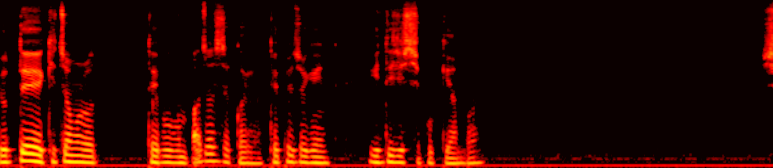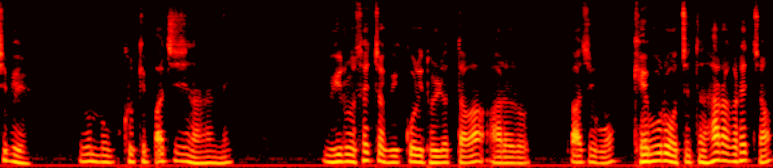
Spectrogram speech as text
요때 기점으로 대부분 빠졌을 거예요. 대표적인 EDGC 볼게요 한번. 10일 이건 뭐 그렇게 빠지진 않았네. 위로 살짝 윗꼬리 돌렸다가 아래로 빠지고 갭으로 어쨌든 하락을 했죠.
